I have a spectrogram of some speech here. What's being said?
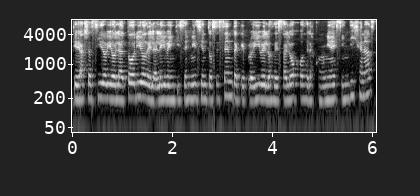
que haya sido violatorio de la ley 26.160 que prohíbe los desalojos de las comunidades indígenas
